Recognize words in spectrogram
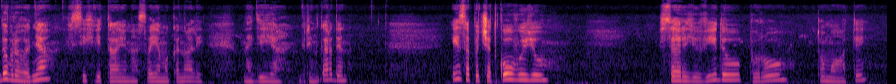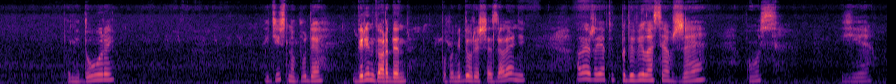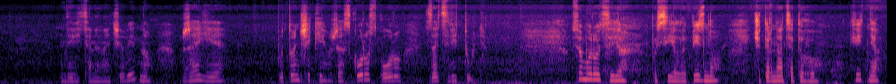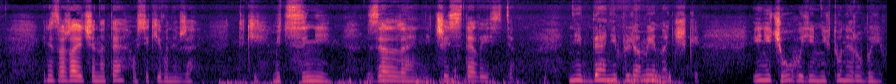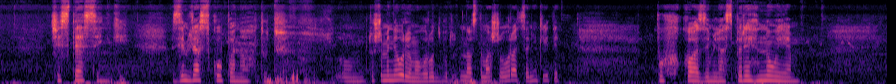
Доброго дня! Всіх вітаю на своєму каналі Надія Green Garden. І започатковую серію відео про томати, помідори. І дійсно буде Green Garden, бо помідори ще зелені. Але вже я тут подивилася, вже ось є. Дивіться, не наче видно вже є. Бутончики вже скоро-скоро зацвітуть. В цьому році я посіяла пізно, 14 квітня. І незважаючи на те, ось які вони вже такі міцні, зелені, чисте листя, ніде ні пляминочки. І нічого їм ніхто не робив. Чистесенькі, земля скопана тут Ем, То, що ми не орюємо город, бо тут у нас нема що орати, самі квіти. Пухка земля з перегноєм.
